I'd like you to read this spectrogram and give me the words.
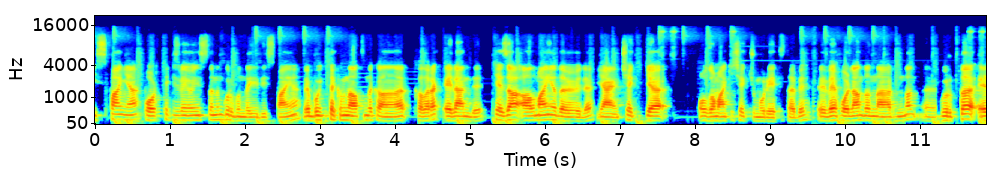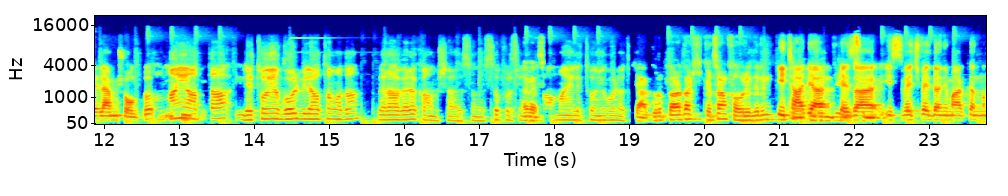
İspanya, Portekiz ve Yunanistan'ın grubundaydı İspanya ve bu iki takımın altında kalanlar, kalarak elendi. Keza Almanya da öyle. Yani Çekya o zamanki Çek Cumhuriyeti tabii. E, ve Hollanda'nın ardından e, grupta elenmiş oldu. Almanya hatta Letonya gol bile atamadan berabere kalmışlardı sanırım. 0 yani. Evet. Almanya Letonya gol atıyor. Ya gruplarda hakikaten favorilerin İtalya keza düşünüyorum. İsveç ve Danimarka'nın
